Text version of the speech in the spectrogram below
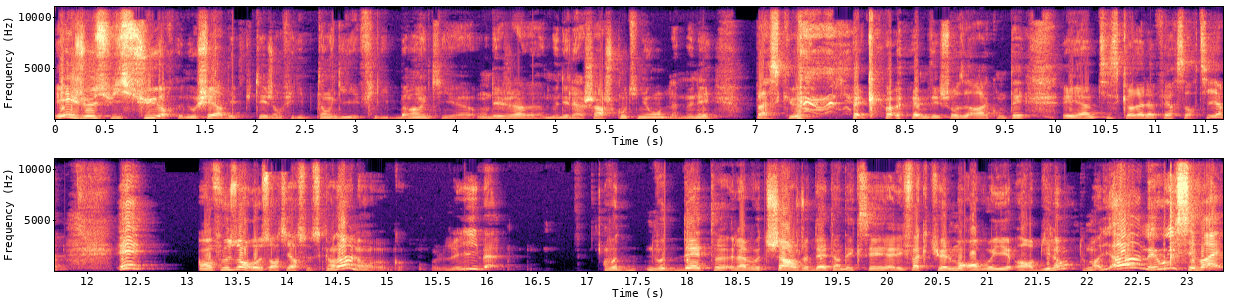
et je suis sûr que nos chers députés Jean-Philippe Tanguy et Philippe Brun, qui euh, ont déjà mené la charge, continueront de la mener, parce que il y a quand même des choses à raconter, et un petit scandale à faire sortir. Et en faisant ressortir ce scandale, on, je dis, bah, votre, votre dette, là, votre charge de dette indexée, elle est factuellement renvoyée hors bilan. Tout le monde dit « Ah, mais oui, c'est vrai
